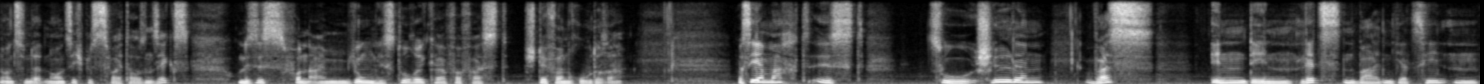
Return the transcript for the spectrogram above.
1990 bis 2006 und es ist von einem jungen Historiker verfasst, Stefan Ruderer. Was er macht, ist zu schildern, was in den letzten beiden Jahrzehnten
